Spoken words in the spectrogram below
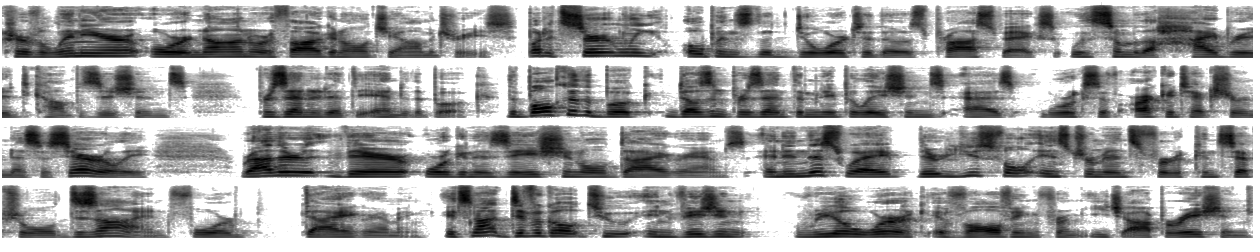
curvilinear or non-orthogonal geometries. But it certainly opens the door to those prospects with some of the hybrid compositions presented at the end of the book. The bulk of the book doesn't present the manipulations as works of architecture necessarily, rather they're organizational diagrams. And in this way, they're useful instruments for conceptual design, for diagramming. It's not difficult to envision real work evolving from each operation,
